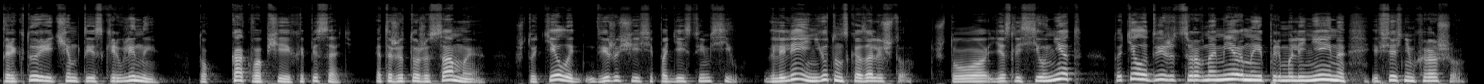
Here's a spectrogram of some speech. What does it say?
траектории чем-то искривлены, то как вообще их описать? Это же то же самое, что тело, движущееся под действием сил. Галилей и Ньютон сказали что? Что если сил нет, то тело движется равномерно и прямолинейно, и все с ним хорошо.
